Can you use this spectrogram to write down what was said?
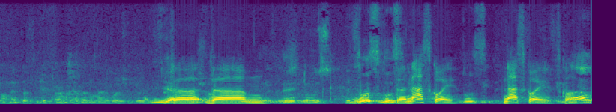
one that doesn't get burned ever, no matter what you do. The the um, Lose, lose. the naskoi, Lose. naskoi, it's called.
